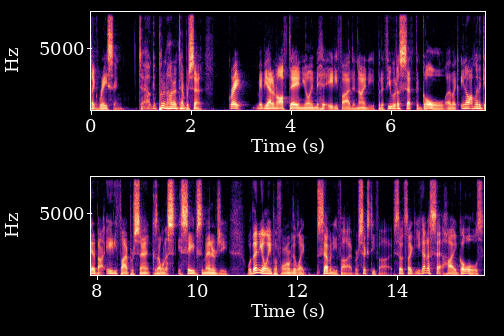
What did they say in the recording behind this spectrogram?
like racing. To put in 110% great. Maybe you had an off day and you only hit 85 to 90 but if you would have set the goal like you know i'm going to get about 85% because i want to s- save some energy well then you only performed at like 75 or 65 so it's like you got to set high goals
